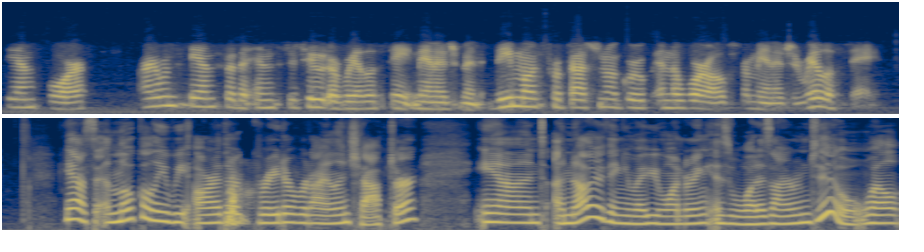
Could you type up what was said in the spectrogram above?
stands for, IREM stands for the Institute of Real Estate Management, the most professional group in the world for managing real estate. Yes, and locally we are the Greater Rhode Island chapter. And another thing you might be wondering is what does IREM do? Well,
